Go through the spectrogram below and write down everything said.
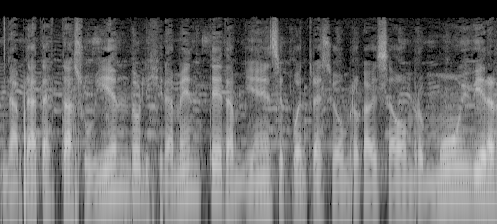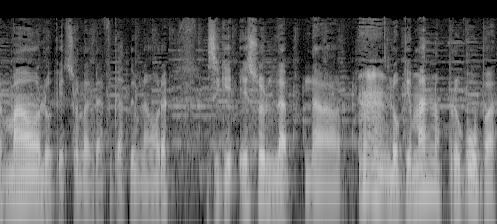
la plata está subiendo ligeramente, también se encuentra ese hombro cabeza a hombro muy bien armado, lo que son las gráficas de una hora, así que eso es la, lo que más nos preocupa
